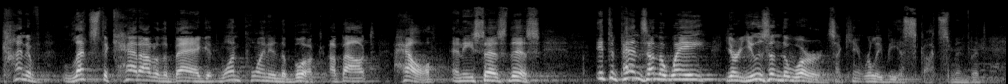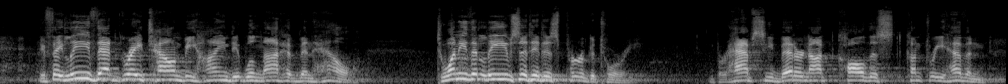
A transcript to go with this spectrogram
kind of lets the cat out of the bag at one point in the book about hell, and he says this it depends on the way you're using the words. I can't really be a Scotsman, but if they leave that gray town behind, it will not have been hell. To any that leaves it, it is purgatory. Perhaps ye better not call this country heaven,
